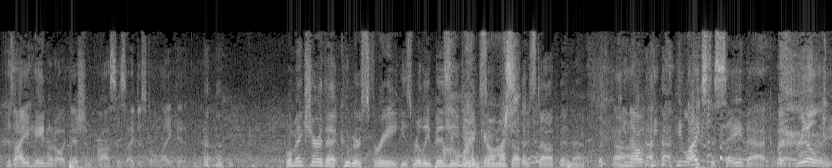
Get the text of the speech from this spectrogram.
because I hate an audition process. I just don't like it. Yeah. we'll make sure that Cougar's free. He's really busy Oh doing so much other stuff, and uh, you know, he, he likes to say that, but really,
